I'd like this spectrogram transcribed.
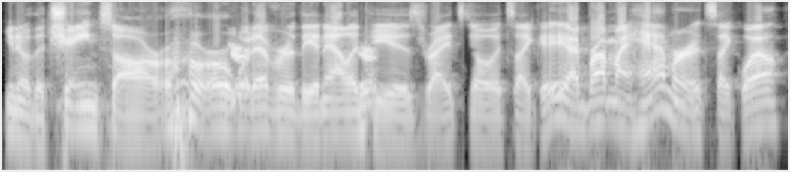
you know the chainsaw or, or sure. whatever the analogy sure. is, right? So it's like, hey, I brought my hammer. It's like, well,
